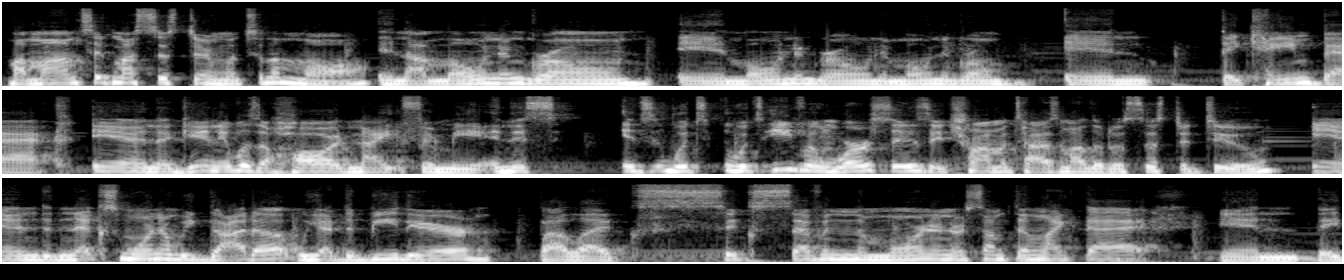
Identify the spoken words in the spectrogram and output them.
my mom took my sister and went to the mall and I moaned and groaned and moaned and groaned and moaned and groaned. And they came back and again it was a hard night for me and this it's what's what's even worse is it traumatized my little sister too. And the next morning we got up, we had to be there by like six, seven in the morning or something like that. And they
